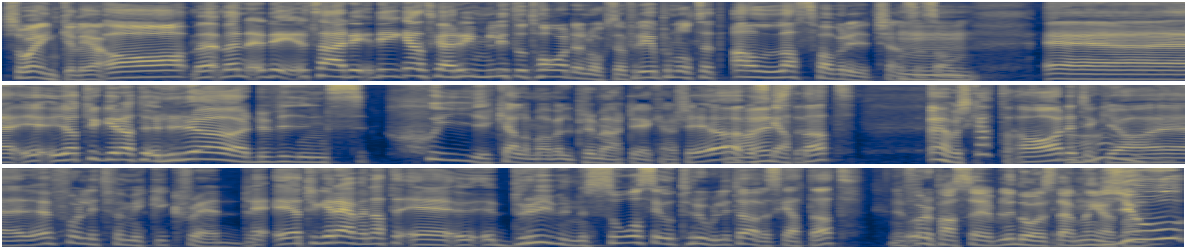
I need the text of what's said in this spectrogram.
Så enkel är jag. Ja, men, men det, är så här, det, det är ganska rimligt att ta den också, för det är på något sätt allas favorit känns det Mm. som. Eh, jag tycker att rödvinssky kallar man väl primärt det kanske, är just det. Överskattat. Ja, det tycker Ah. jag. Eh, Det får lite för mycket cred. Eh, Jag tycker även att eh, brunsås är otroligt överskattat. Nu får du passa det blir dålig stämning alltså. Jo,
